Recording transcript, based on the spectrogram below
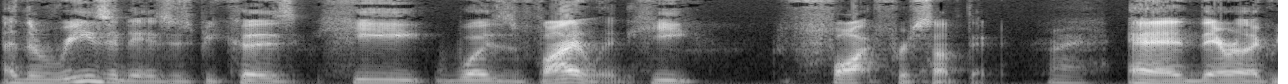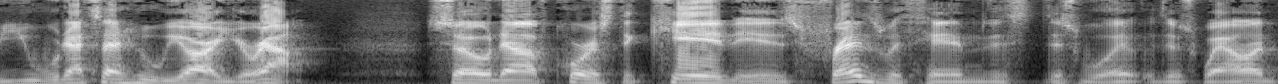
And the reason is is because he was violent. He fought for something. Right. And they were like, "You that's not who we are. You're out." So now, of course, the kid is friends with him, this this this whale, and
